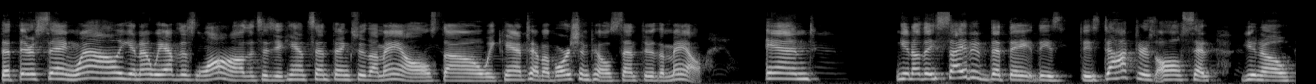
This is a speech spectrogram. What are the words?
that they're saying, well, you know, we have this law that says you can't send things through the mail, so we can't have abortion pills sent through the mail. And you know, they cited that they these these doctors all said, you know,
